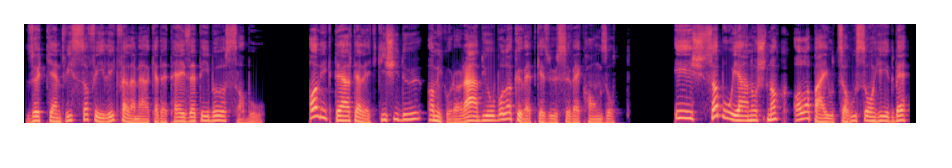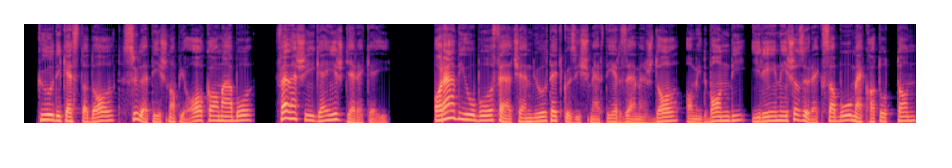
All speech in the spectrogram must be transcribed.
Zöttyent vissza félig felemelkedett helyzetéből Szabó. Alig telt el egy kis idő, amikor a rádióból a következő szöveg hangzott. És Szabó Jánosnak a Lapály utca 27-be küldik ezt a dalt születésnapja alkalmából felesége és gyerekei. A rádióból felcsendült egy közismert érzelmes dal, amit Bandi, Irén és az öreg Szabó meghatottan,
